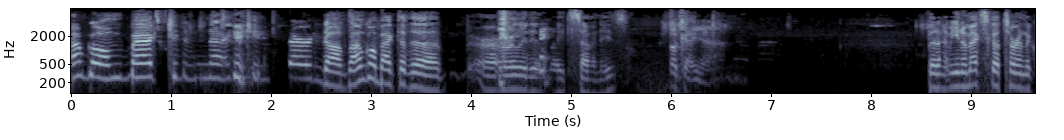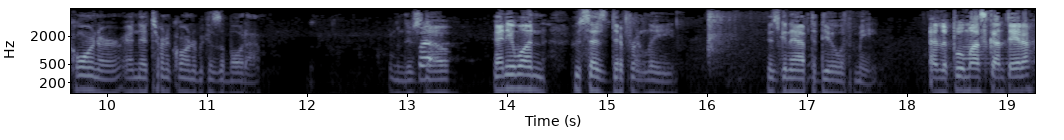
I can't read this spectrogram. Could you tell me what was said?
I'm going back to the 1930s. No, I'm going back to the uh, early to late 70s. Okay, yeah. But I mean, you know, Mexico turned the corner, and they turned the corner because of Mora. I mean, there's Well- no anyone who says differently is going to have to deal with me. And the Pumas Cantera?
